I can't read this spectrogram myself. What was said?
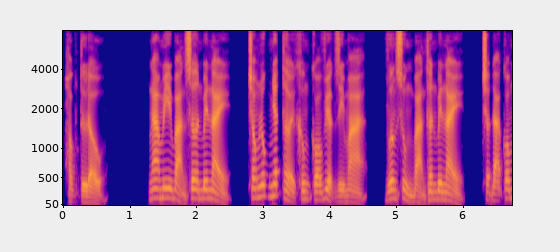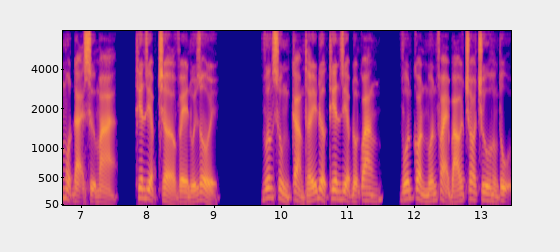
học từ đầu. Nga mi bản sơn bên này, trong lúc nhất thời không có việc gì mà, Vương Sùng bản thân bên này, chợt đã có một đại sự mà, Thiên Diệp trở về núi rồi. Vương Sùng cảm thấy được Thiên Diệp đột quang, vốn còn muốn phải báo cho Chu Hồng Tụ,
